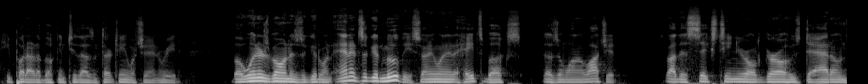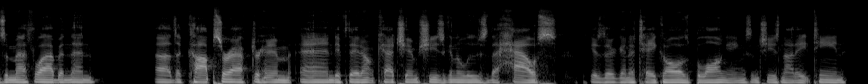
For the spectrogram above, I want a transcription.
He put out a book in 2013, which I didn't read. But Winter's Bone is a good one, and it's a good movie. So anyone that hates books doesn't want to watch it. It's about this 16 year old girl whose dad owns a meth lab, and then uh, the cops are after him, and if they don't catch him, she's going to lose the house because they're going to take all his belongings, and she's not 18,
